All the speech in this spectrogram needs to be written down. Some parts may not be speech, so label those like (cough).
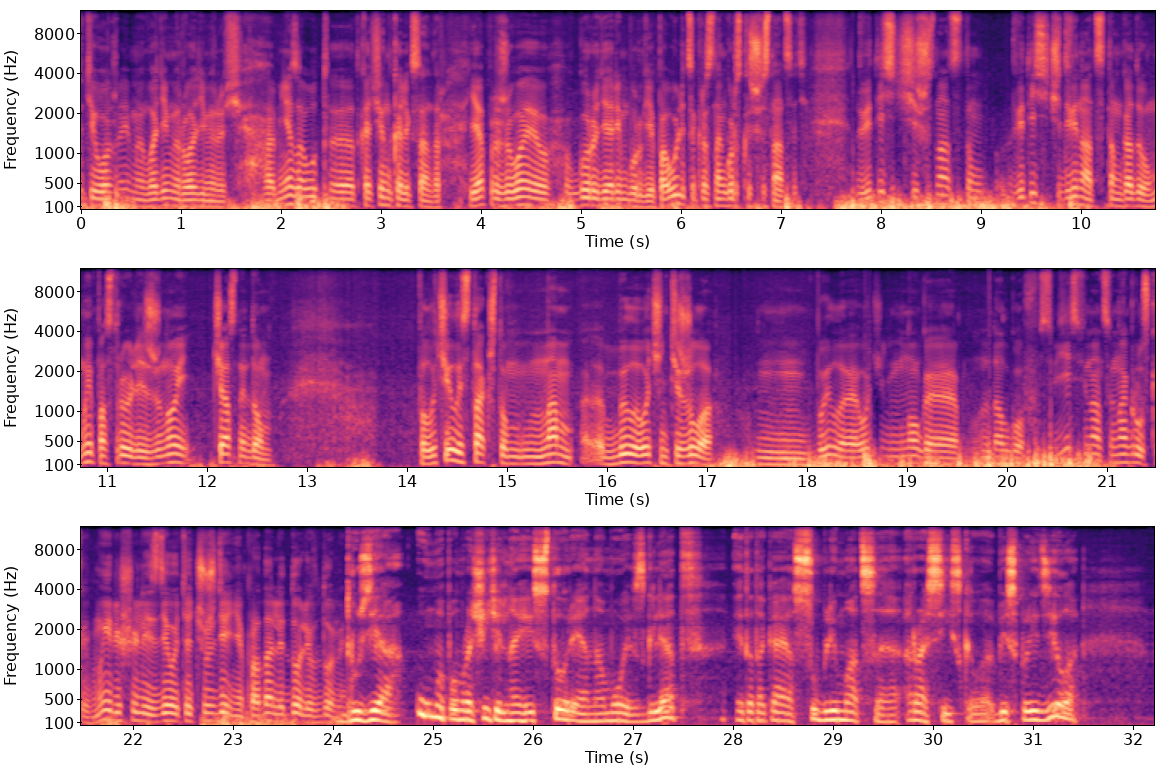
Здравствуйте, уважаемый Владимир Владимирович. Меня зовут э, Ткаченко Александр. Я проживаю в городе Оренбурге по улице Красногорская, 16. В 2016-2012 году мы построили с женой частный дом. Получилось так, что нам э, было очень тяжело, было очень много долгов. В связи с финансовой нагрузкой мы решили сделать отчуждение, продали доли в доме. Друзья, умопомрачительная история, на мой взгляд, это такая сублимация российского беспредела,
